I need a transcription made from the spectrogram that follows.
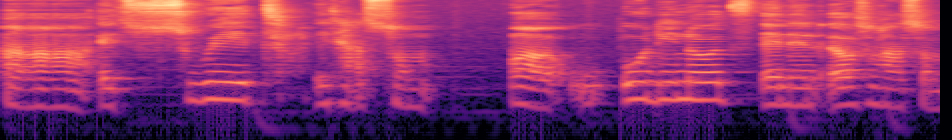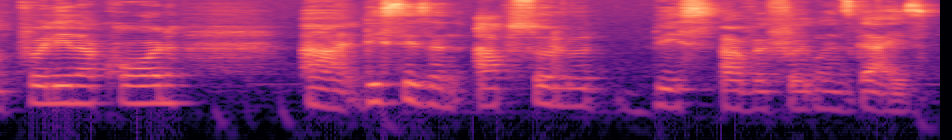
Uh, it's sweet. It has some uh, woody notes and then also has some praline accord uh, this is an absolute beast of a fragrance guys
